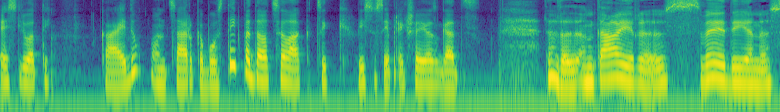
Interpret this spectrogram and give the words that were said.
es ļoti gaidu un ceru, ka būs tikpat daudz cilvēku, cik visus iepriekšējos gadus. Tātad, tā ir svētdienas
